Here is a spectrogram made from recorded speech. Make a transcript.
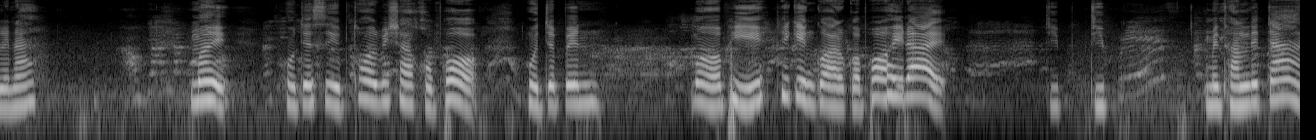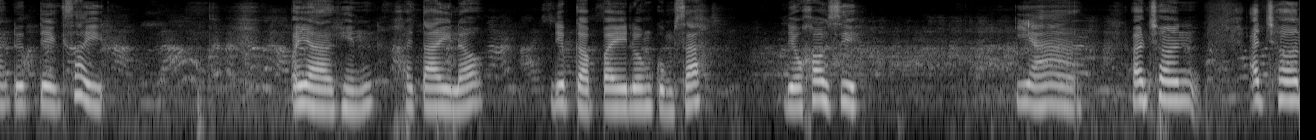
เลยนะ ไม่ผมจะสืบทอดวิชาของพ่อผมจะเป็นหมอผีที่เก่งกว่ากว่าพ่อให้ได้ จิบจิบไม่ทันเลยจ้าเด็กเด็กใส่ไม่อยากเห็นใครตายแล้วรีบกลับไปรวมกลุ่มซะ เดี๋ยวเข้าสิอย่าอัญเชิญ อัญเชิญ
